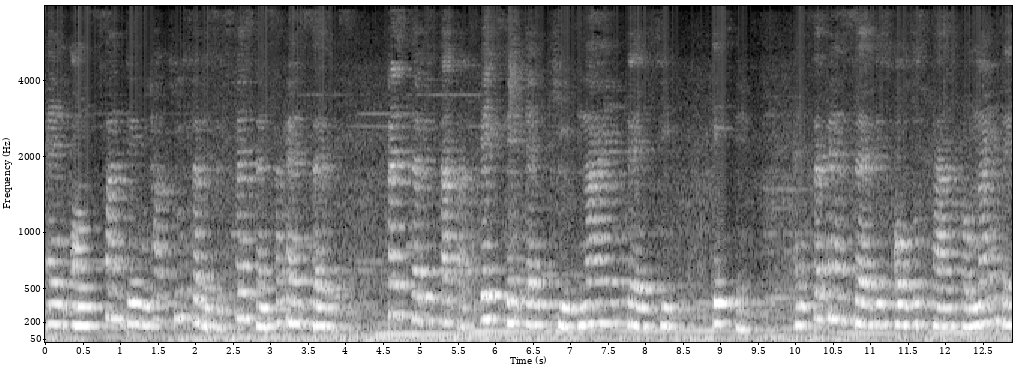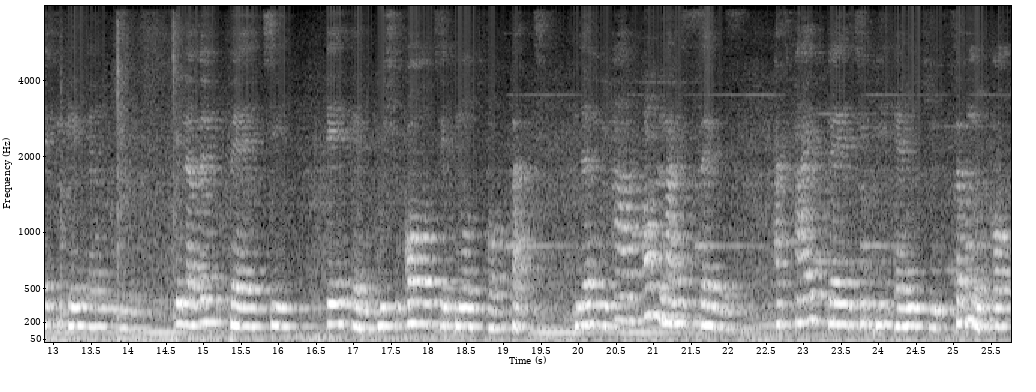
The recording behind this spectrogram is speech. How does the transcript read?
And on Sunday, we have two services, first and second service. First service starts at 8 a.m. to 9.30 a.m. And second service also starts from 9.30 a.m. to 11.30 a.m. We should all take note of that. Then we have online service at 5.30 p.m. to 7 o'clock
